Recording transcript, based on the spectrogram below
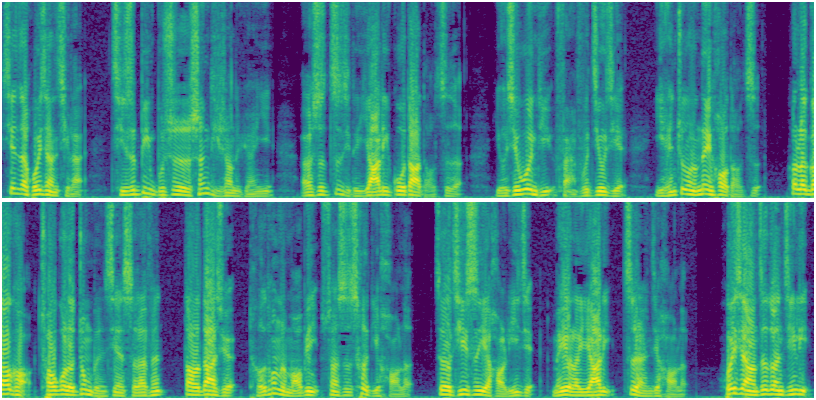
现在回想起来，其实并不是身体上的原因，而是自己的压力过大导致的。有些问题反复纠结，严重的内耗导致。后来高考超过了重本线十来分，到了大学，头痛的毛病算是彻底好了。这其实也好理解，没有了压力，自然就好了。回想这段经历，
